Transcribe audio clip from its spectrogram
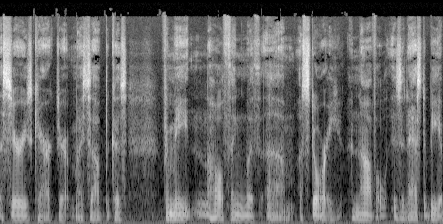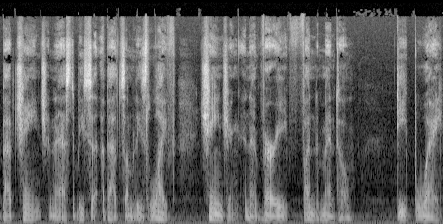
a series character myself because for me, the whole thing with um, a story, a novel, is it has to be about change and it has to be about somebody's life changing in a very fundamental, deep way.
